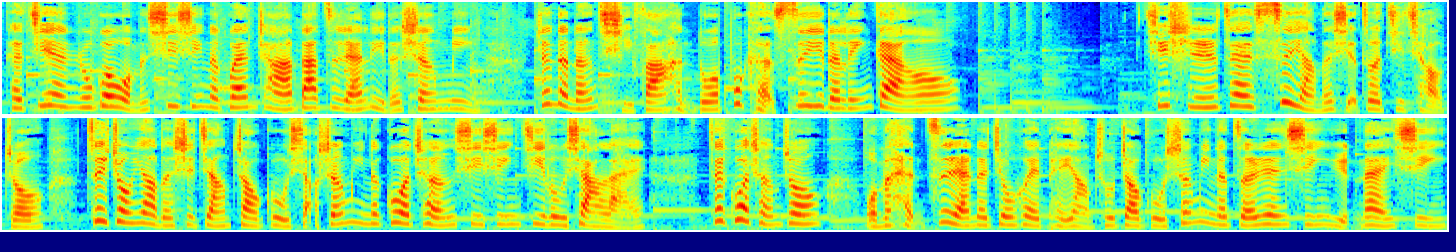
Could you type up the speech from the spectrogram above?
可见，如果我们细心地观察大自然里的生命，真的能启发很多不可思议的灵感哦。其实，在饲养的写作技巧中，最重要的是将照顾小生命的过程细心记录下来。在过程中，我们很自然的就会培养出照顾生命的责任心与耐心，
